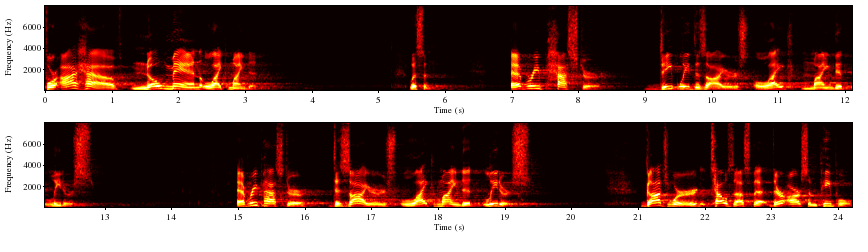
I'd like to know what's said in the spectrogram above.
For I have no man like minded. Listen, every pastor deeply desires like minded leaders. Every pastor desires like minded leaders. God's word tells us that there are some people,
